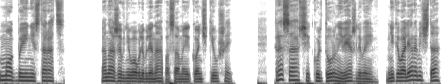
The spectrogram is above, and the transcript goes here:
Мог бы и не стараться. Она же в него влюблена по самые кончики ушей. Красавчик, культурный, вежливый, не кавалер, а мечта.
